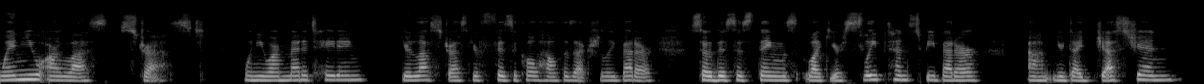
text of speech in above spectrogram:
when you are less stressed, when you are meditating, you're less stressed, your physical health is actually better. So, this is things like your sleep tends to be better, um, your digestion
